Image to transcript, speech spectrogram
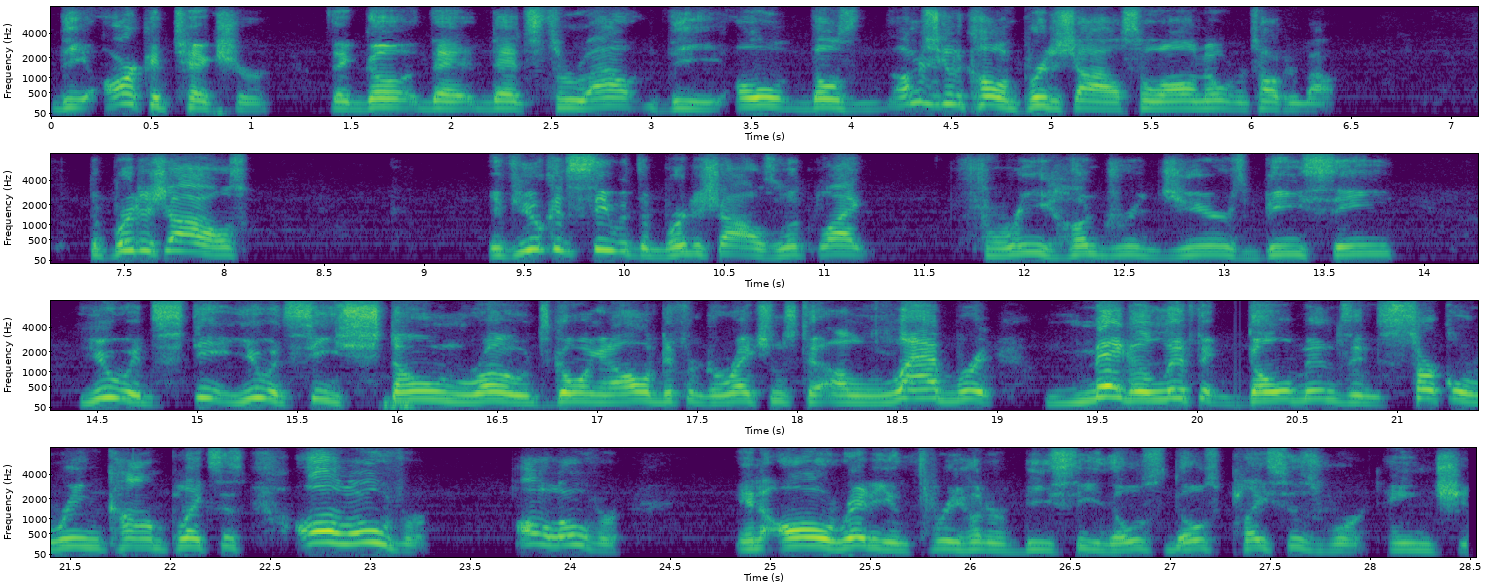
The architecture that go that that's throughout the old those. I'm just going to call them British Isles, so we all know what we're talking about. The British Isles if you could see what the British Isles looked like 300 years BC, you would see you would see stone roads going in all different directions to elaborate megalithic dolmens and circle ring complexes all over, all over. And already in 300 BC, those those places were ancient.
